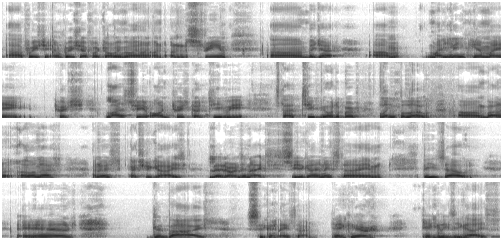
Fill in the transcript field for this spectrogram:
Uh, appreciate, appreciate for dropping by on, on, on the stream. Um, but yeah, um, my link in my Twitch live stream on twitch.tv slash tbow link below. Um, but other than that, I know catch you guys later on tonight. See you guys next time. Peace out and goodbye. See you guys next time. Take care. Take it easy, guys.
